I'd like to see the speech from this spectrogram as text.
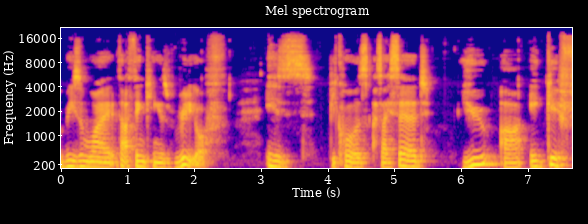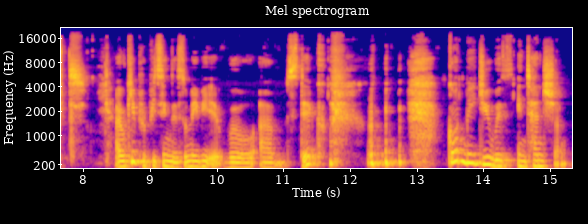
reason why that thinking is really off is because, as I said, you are a gift. I will keep repeating this, so maybe it will um, stick. God made you with intention,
